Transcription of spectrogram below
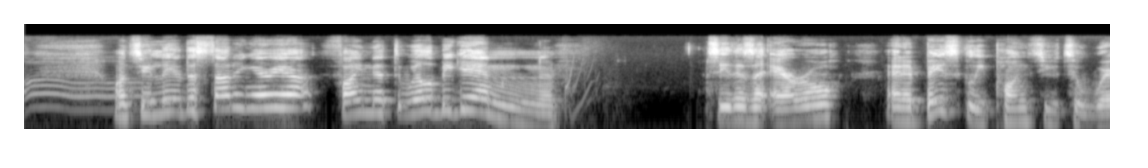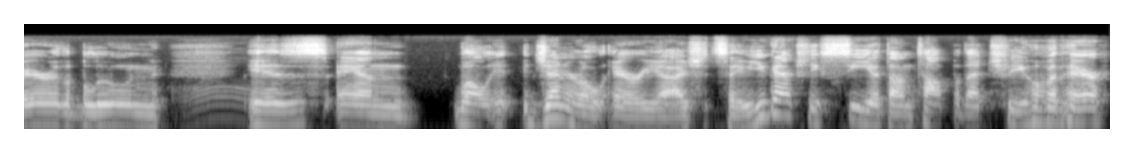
Oh. Once you leave the starting area, find it will begin. See there's an arrow, and it basically points you to where the balloon is, and, well, i general area, I should say. You can actually see it on top of that tree over there.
